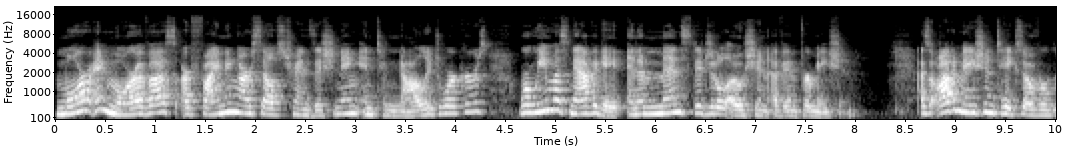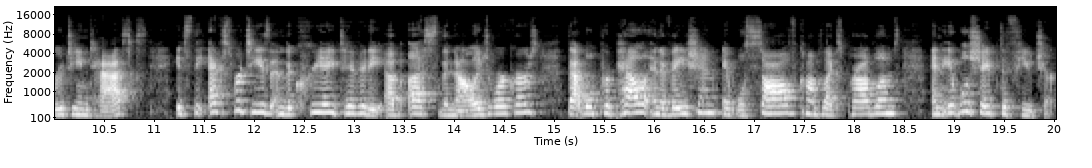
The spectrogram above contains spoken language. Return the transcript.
more and more of us are finding ourselves transitioning into knowledge workers where we must navigate an immense digital ocean of information. As automation takes over routine tasks, it's the expertise and the creativity of us, the knowledge workers, that will propel innovation, it will solve complex problems, and it will shape the future.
